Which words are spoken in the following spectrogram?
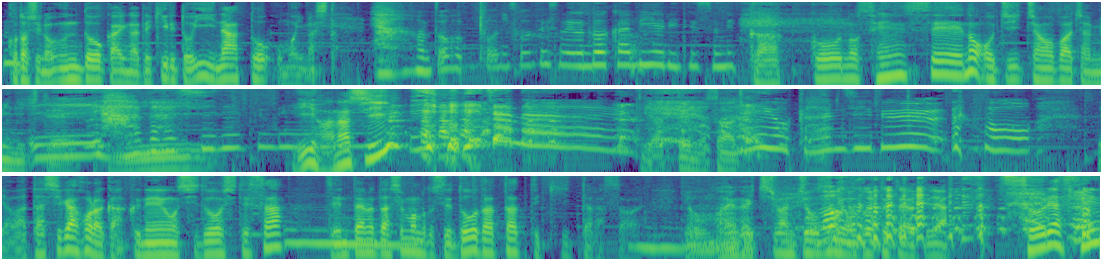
今年の運動会ができるといいなと思いました。いや本当本当にそうですね。運動会日和ですね。学校の先生のおじいちゃんおばあちゃん見に来て。いい話ですね。いい話？いいじゃない。いやでもさ愛を感じる。もいや私がほら学年を指導してさうん。全体の出し物としてどうだったって聞いたらさん。いやお前が一番上手に踊ってたよって。いや そりゃ先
